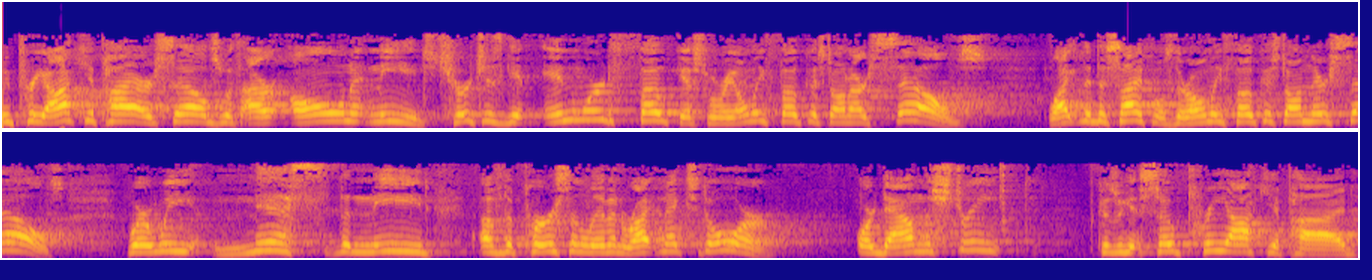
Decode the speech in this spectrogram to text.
We preoccupy ourselves with our own needs. Churches get inward focused where we only focused on ourselves. Like the disciples, they're only focused on themselves where we miss the need of the person living right next door or down the street because we get so preoccupied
